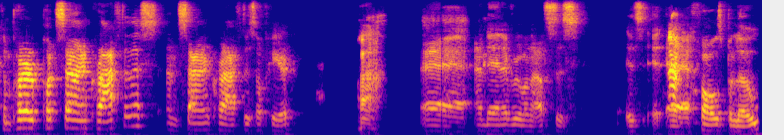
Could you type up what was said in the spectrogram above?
compare put Siren Craft to this, and Siren Craft is up here, ah, uh, and then everyone else is is uh, falls below.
